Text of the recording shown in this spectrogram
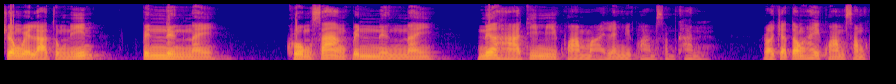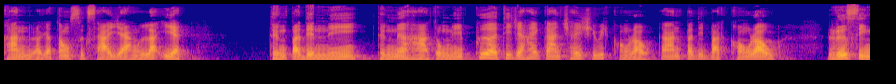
ช่วงเวลาตรงนี้ เป็นหนึ่งในโครงสร้างเป็นหนึ่งในเนื้อหาที่มีความหมายและมีความสำคัญ เราจะต้องให้ความสำคัญ เราจะต้องศึกษาอย่างละเอียดถึงประเด็นนี้ถึงเนื้อหาตรงนี้เพื่อที่จะให้การใช้ชีวิตของเรา การปฏิบัติของเรา หรือสิ่ง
